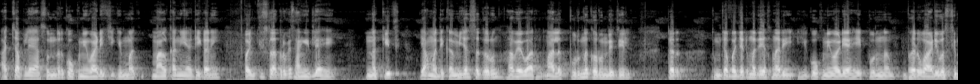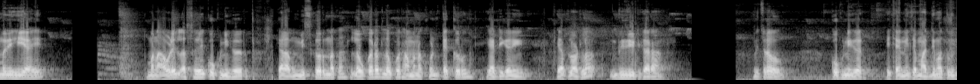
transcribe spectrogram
आजच्या आपल्या या सुंदर कोकणी वाडीची किंमत मालकाने या ठिकाणी पंचवीस लाख रुपये सांगितली आहे. नक्कीच यामध्ये कमी जास्त करून हा व्यवहार मालक पूर्ण करून देतील. तर तुमच्या बजेटमध्ये असणारी ही कोकणी वाडी आहे पूर्ण भर वाडी वस्तीमध्ये ही आहे. तुम्हाला आवडेल असं हे कोकणी घर. याला मिस करू नका. लवकरात लवकर आम्हाला कॉन्टॅक्ट करून या ठिकाणी या प्लॉटला व्हिजिट करा. मित्र कोकणी घर हे चॅनलच्या माध्यमातून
